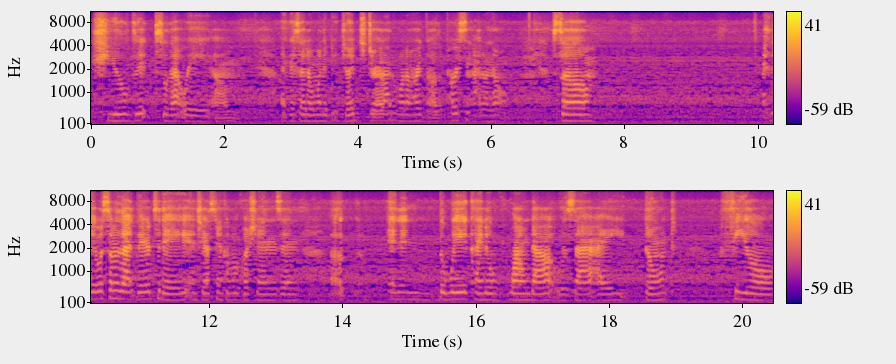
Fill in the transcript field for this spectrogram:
shield it so that way, um, I guess I don't want to be judged or I don't want to hurt the other person. I don't know. So, there was some of that there today, and she asked me a couple of questions, and uh, and then the way it kind of wound out was that I don't feel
